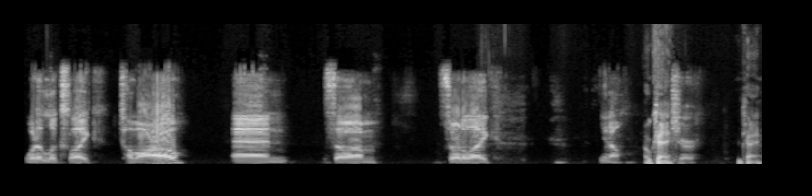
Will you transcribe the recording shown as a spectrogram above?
what it looks like tomorrow, and so I'm sort of like, you know, Okay. sure. Okay.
